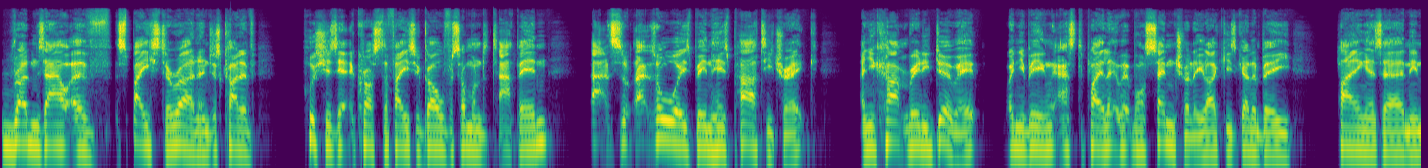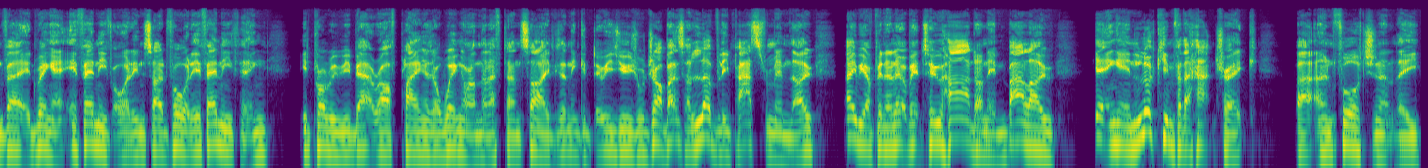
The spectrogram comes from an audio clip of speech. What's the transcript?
runs out of space to run and just kind of pushes it across the face of goal for someone to tap in. That's that's always been his party trick, and you can't really do it when you're being asked to play a little bit more centrally, like he's going to be playing as an inverted winger, if any, or an inside forward. If anything, he'd probably be better off playing as a winger on the left hand side because then he could do his usual job. That's a lovely pass from him, though. Maybe I've been a little bit too hard on him. Ballo getting in, looking for the hat trick, but unfortunately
